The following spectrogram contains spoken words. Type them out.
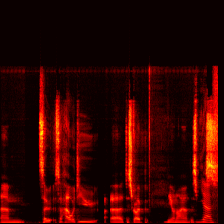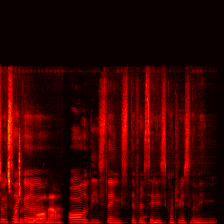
Um, so so how would you uh, describe Neon Ion? This Yeah, this, so it's like that you are now. all of these things, different cities, countries Mm-hmm. living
